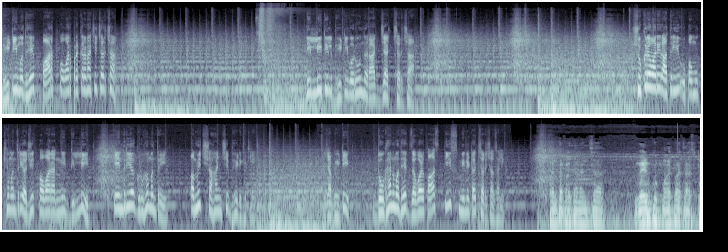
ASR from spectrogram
भेटीमध्ये पार्थ पवार प्रकरणाची चर्चा. दिल्लीतील भेटीवरून राज्यात चर्चा. शुक्रवारी रात्री उपमुख्यमंत्री अजित पवारांनी दिल्लीत केंद्रीय गृहमंत्री अमित शहांची भेट घेतली. या भेटीत दोघांमध्ये जवळपास तीस मिनिटं चर्चा झाली. पंतप्रधानांचा वेळ खूप महत्त्वाचा असतो.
